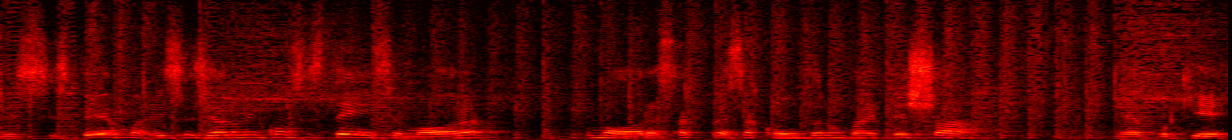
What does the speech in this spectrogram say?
desse sistema, isso gera uma inconsistência. Uma hora, uma hora essa, essa conta não vai fechar, né? Porque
